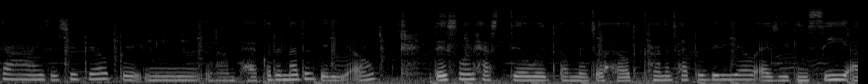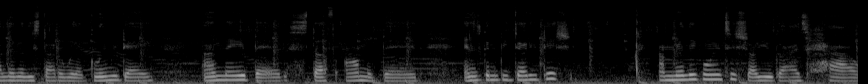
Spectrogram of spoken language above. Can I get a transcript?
guys, it's your girl Britney, and I'm back with another video. This one has to deal with a mental health kind of type of video. As you can see, I literally started with a gloomy day, unmade bed, stuff on the bed, and it's to be dirty dishes. I'm really going to show you guys how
